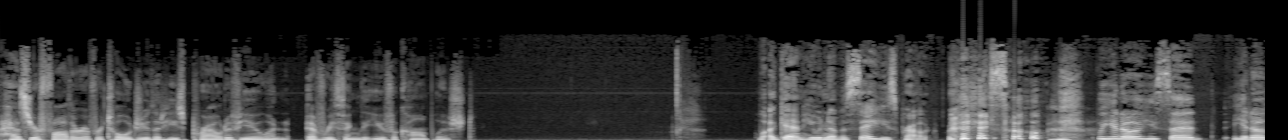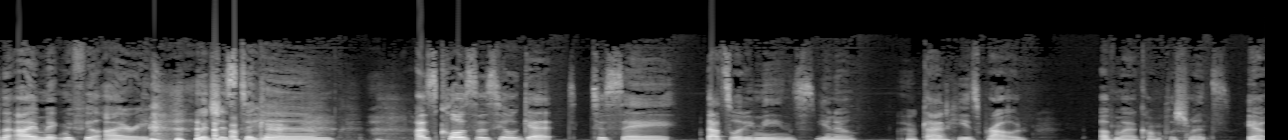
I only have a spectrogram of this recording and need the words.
Has your father ever told you that he's proud of you and everything that you've accomplished? Well, again, he would never say he's proud. so, but you know, he said, you know, the eye make me feel irie, which is to okay. him as close as he'll get to say that's what he means, you know, okay. that he's proud of my accomplishments. Yeah.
